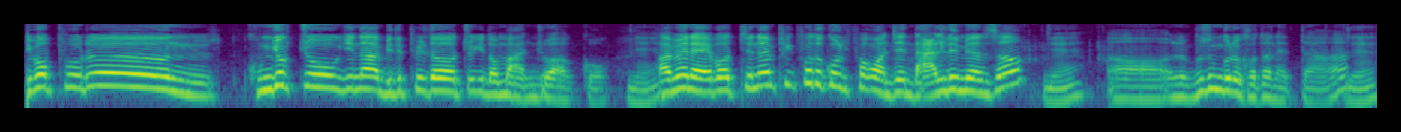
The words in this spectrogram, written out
리버풀은 공격 쪽이나 미드필더 쪽이 너무 안 좋았고 예. 반면에 에버튼은 픽포드 골키퍼가 완전히 날르면서 예. 어, 무승부를 거둬냈다. 예.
